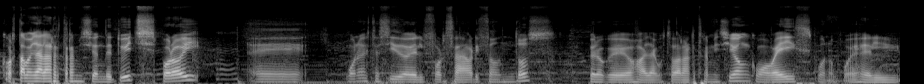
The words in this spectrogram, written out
Cortamos ya la retransmisión de Twitch por hoy. Eh, bueno, este ha sido el Forza Horizon 2. Espero que os haya gustado la retransmisión. Como veis, bueno, pues el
